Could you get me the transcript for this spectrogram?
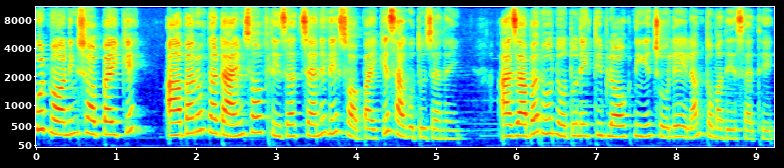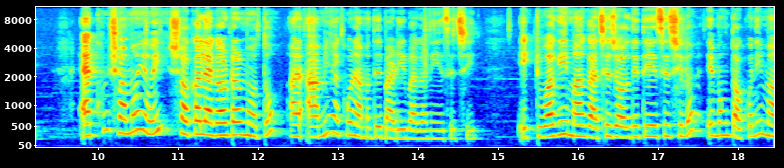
গুড মর্নিং সবাইকে। আবারও দ্য টাইমস অফ লিজার চ্যানেলে সবাইকে স্বাগত জানাই। আজ আবারও নতুন একটি ব্লগ নিয়ে চলে এলাম তোমাদের সাথে। এখন সময় ওই সকাল এগারোটার মতো আর আমি এখন আমাদের বাড়ির বাগানে এসেছি। একটু আগেই মা গাছে জল দিতে এসেছিল এবং তখনই মা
